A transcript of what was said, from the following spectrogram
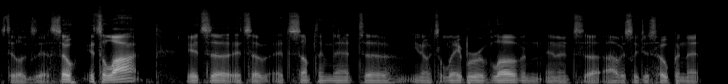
still exists. So it's a lot. It's a it's a it's something that uh, you know it's a labor of love and and it's uh, obviously just hoping that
